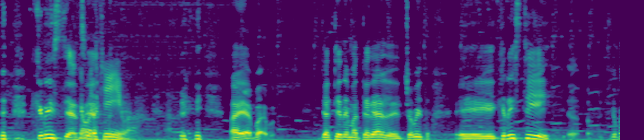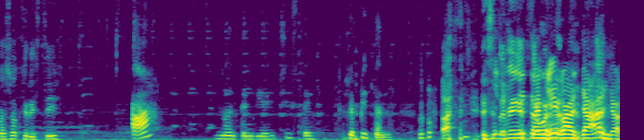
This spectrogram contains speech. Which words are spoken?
Cristian. Sí. ya tiene material el chovito. Eh, Cristi, ¿qué pasó, Cristi? Ah, no entendí el chiste. Repítanlo. Ese también está bueno. guardalo.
